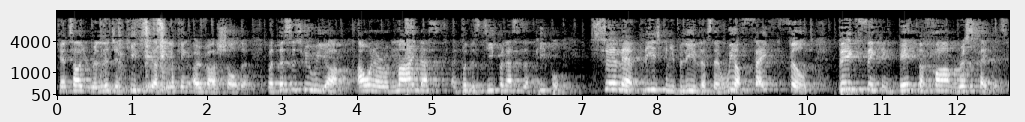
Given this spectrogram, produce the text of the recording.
Can I tell you, religion keeps us looking over our shoulder. But this is who we are. I want to remind us and put this deep in us as a people. Sir, man, please can you believe this? That we are faith-filled, big thinking, bet the farm risk takers.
